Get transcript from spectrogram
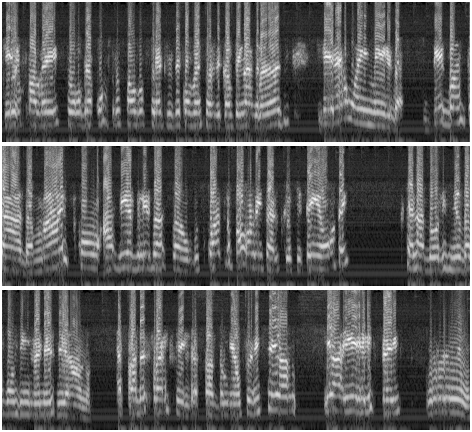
que eu falei sobre a construção do Centro de Convenções de Campina Grande, que é uma emenda de bancada, mas com a viabilização dos quatro parlamentares que eu citei ontem, senadores Nilda Gondim Veneziano, deputado Efraim Filho, deputado Damião Feliciano, e aí ele fez um,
